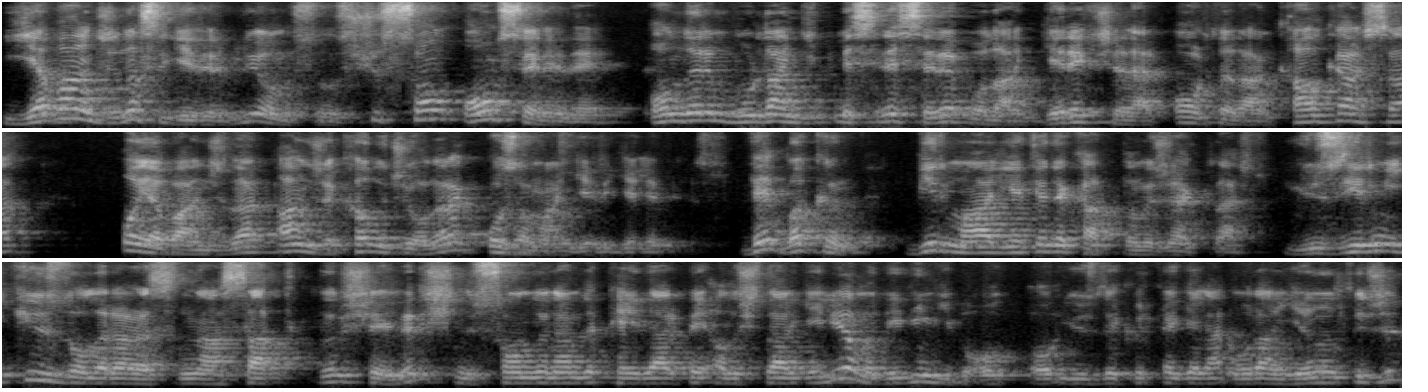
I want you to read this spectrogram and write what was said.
Yabancı nasıl gelir biliyor musunuz? Şu son 10 senede onların buradan gitmesine sebep olan gerekçeler ortadan kalkarsa o yabancılar ancak kalıcı olarak o zaman geri gelebilir. Ve bakın bir maliyete de katlanacaklar. 120-200 dolar arasından sattıkları şeyleri şimdi son dönemde peyderpey alışlar geliyor ama dediğim gibi o, o %40'a gelen oran yanıltıcı.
